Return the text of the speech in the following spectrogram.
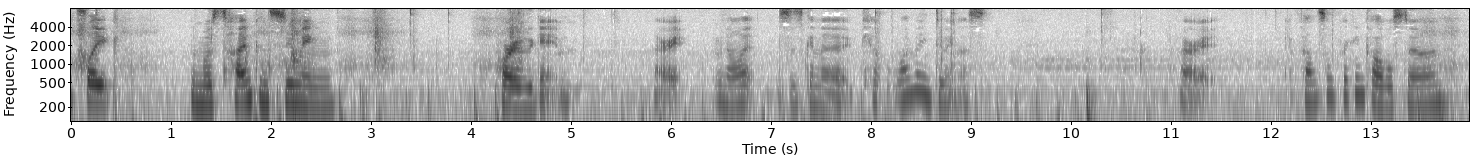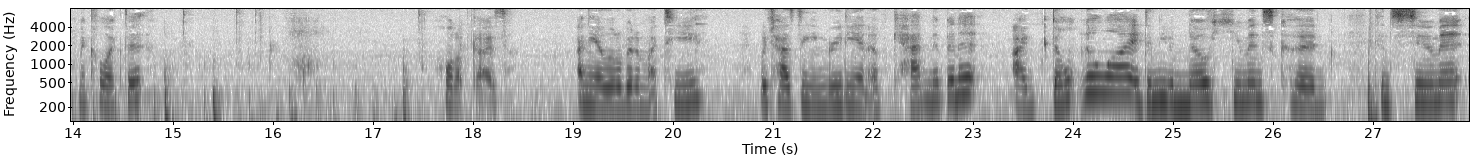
It's like the most time consuming part of the game. Alright, you know what? This is gonna kill. Why am I doing this? Alright. I found some freaking cobblestone. I'm gonna collect it. Hold up, guys. I need a little bit of my tea, which has the ingredient of catnip in it. I don't know why. I didn't even know humans could consume it,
